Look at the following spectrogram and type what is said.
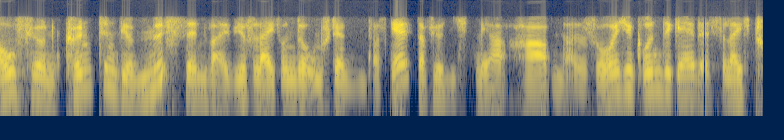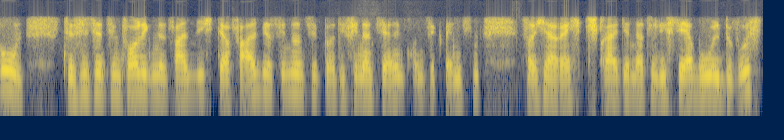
Aufhören könnten, wir müssen, weil wir vielleicht unter Umständen das Geld dafür nicht mehr haben. Also solche Gründe gäbe es vielleicht schon. Das ist jetzt im vorliegenden Fall nicht der Fall. Wir sind uns über die finanziellen Konsequenzen solcher Rechtsstreite natürlich sehr wohl bewusst,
